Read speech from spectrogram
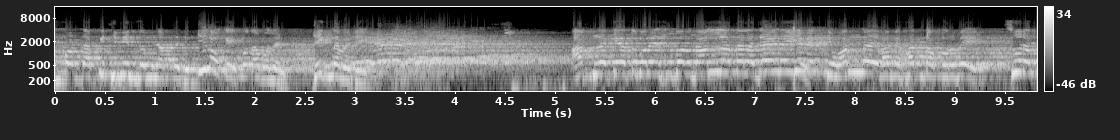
স্পর্ধা পৃথিবীর জমিন আপনাকে দিল কথা বলেন। ঠিক না বেটি আপনাকে এত বড় স্পর্ধা আল্লাহ তালা দেয় নাই। যে ব্যক্তি অন্যায় ভাবে হত্যা করবে, সুরত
